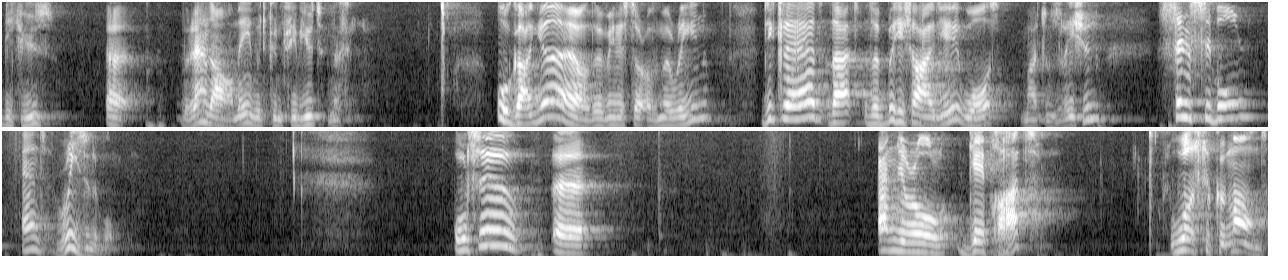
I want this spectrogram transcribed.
because the land army would contribute nothing. Augagneur, the Minister of Marine, declared that the British idea was, my translation, sensible and reasonable. Also, uh, Admiral Guépratte was to command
